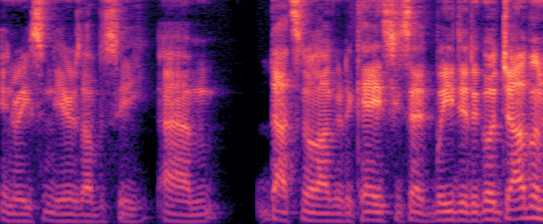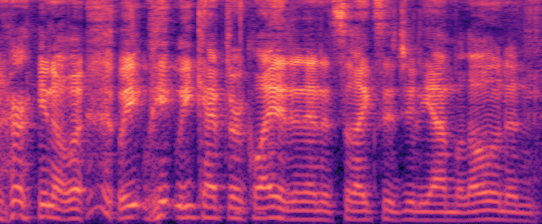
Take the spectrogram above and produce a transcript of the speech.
in recent years obviously um that's no longer the case. He said we did a good job on her. You know, we, we, we kept her quiet, and then it's the likes of Julianne Malone and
